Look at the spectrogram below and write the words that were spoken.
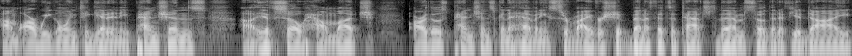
Um, are we going to get any pensions? Uh, if so, how much? Are those pensions going to have any survivorship benefits attached to them so that if you die,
